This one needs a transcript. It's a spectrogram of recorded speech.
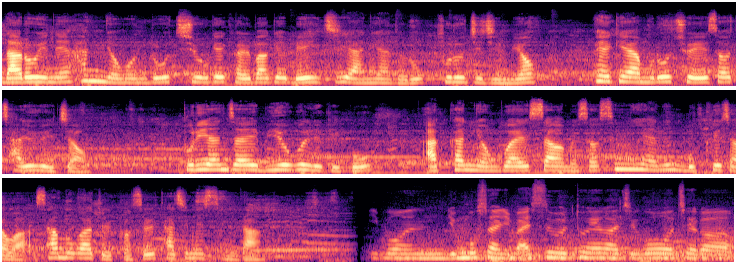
나로 인해 한 영혼도 지옥의 결박에 매이지 아니하도록 부르짖으며 회개함으로 죄에서 자유해져 불의한 자의 미혹을 이기고 악한 영과의 싸움에서 승리하는 목회자와 사모가 될 것을 다짐했습니다. 이번 윤 목사님 말씀을 통해 가지고 제가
